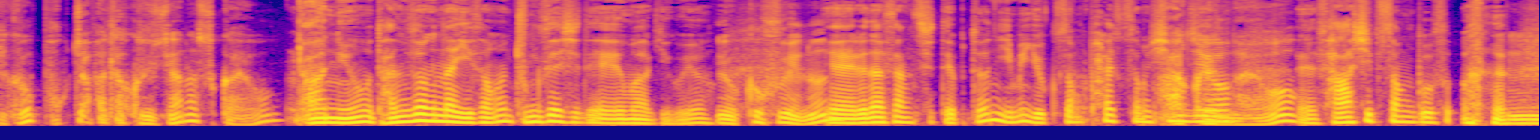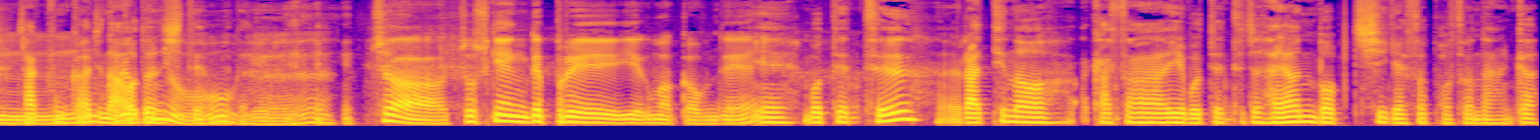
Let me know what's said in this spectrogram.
이거 복잡하다 그러지 않았을까요? 아니요. 단성이나 이성은 중세 시대의 음악이고요. 예, 그 후에는 예, 르네상스 때부터는 이미 6성, 8성 심지어 아, 예, 40성부 음, 작품까지 나오던 시대입니다. 예. 자, 조스갱 데프레의 음악 가운데 예, 모테트 라틴어 가사의 모테트죠. 자연 법칙에서 벗어나 그러니까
